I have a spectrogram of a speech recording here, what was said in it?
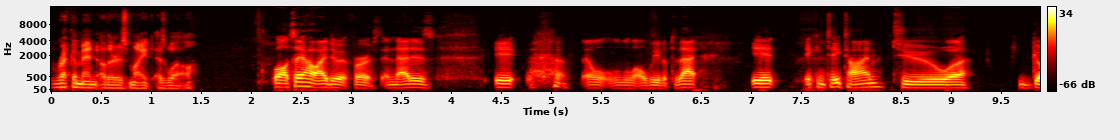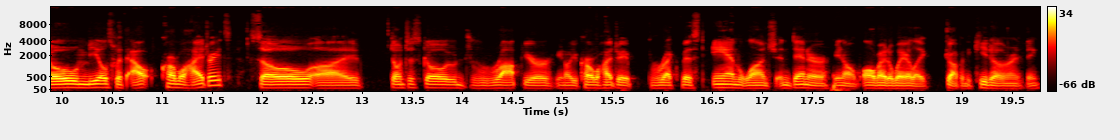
recommend others might as well? Well, I'll tell you how I do it first, and that is it. I'll, lead up to that. It it can take time to uh, go meals without carbohydrates. So uh, don't just go drop your you know your carbohydrate breakfast and lunch and dinner you know all right away or like dropping to keto or anything.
